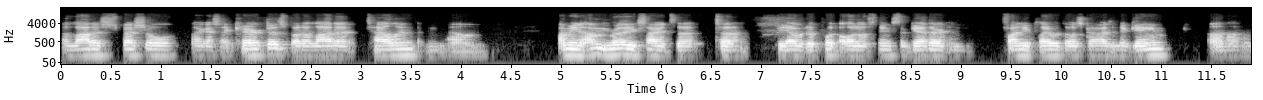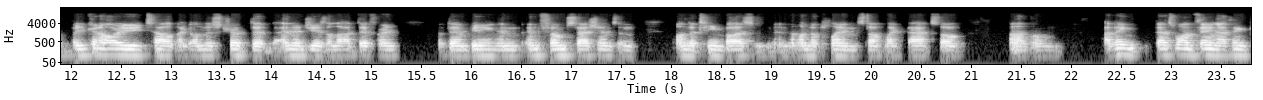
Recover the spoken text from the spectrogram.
a lot of special, like I said, characters, but a lot of talent. And um, I mean, I'm really excited to to be able to put all those things together and finally play with those guys in the game. Um, but you can already tell, like on this trip, that the energy is a lot different with them being in, in film sessions and on the team bus and, and on the plane and stuff like that. So um, I think that's one thing. I think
